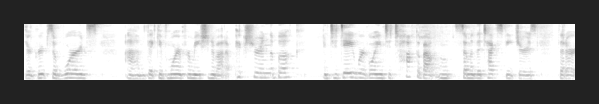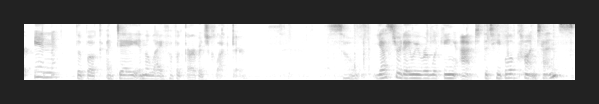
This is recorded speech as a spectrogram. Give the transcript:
They're groups of words um, that give more information about a picture in the book. And today we're going to talk about some of the text features that are in the book, A Day in the Life of a Garbage Collector. So yesterday we were looking at the table of contents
